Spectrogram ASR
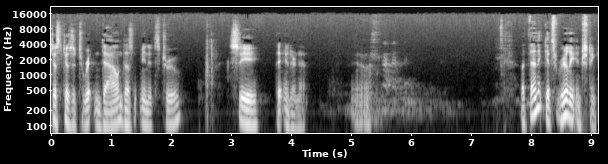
just because it's written down doesn't mean it's true. See the internet. Yeah. But then it gets really interesting.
